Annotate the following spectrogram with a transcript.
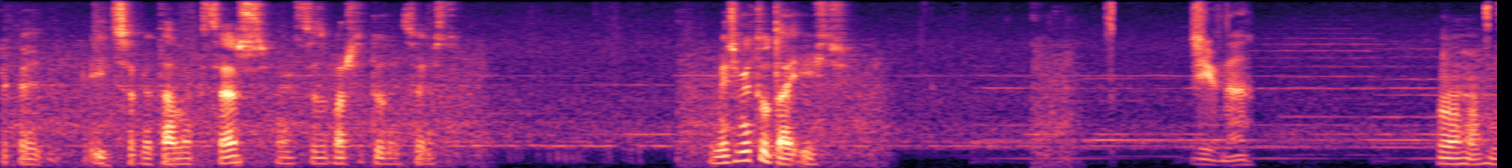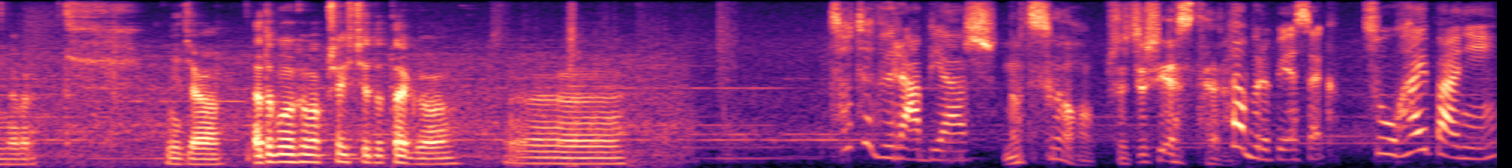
Czekaj, idź sobie tam jak chcesz. Ja chcę zobaczyć tutaj co jest. Mieliśmy tutaj iść. Dziwne. Aha, dobra. Nie działa. A to było chyba przejście do tego. Eee, Co ty wyrabiasz? No co, przecież jestem. Dobry piesek. Słuchaj pani.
